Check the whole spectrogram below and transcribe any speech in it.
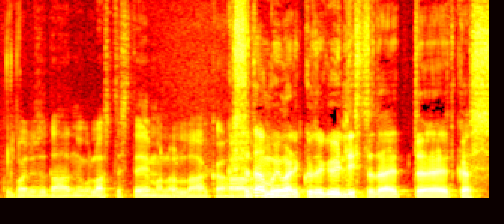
kui palju sa tahad nagu lastest eemal olla, aga kas seda on võimalik kuidagi üldistada, et, et kas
